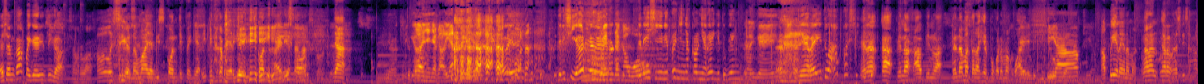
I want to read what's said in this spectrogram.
SMK PGRI 3 Sarwa. Oh, sih kan nama ya diskon di PGRI pindah ke PRI diskon. Ayo diskon. Ya. Ya, gitu. Gila nyanyi kalian kali ya iya. Jadi siar ya. Jadi si ini teh nyenyakal nyere gitu, geng. ya geng Nyere itu apa sih? Enak kak pindah ke Alpin lah. Dan nama terakhir pokoknya nama ku aing di, siap siap Alpin aya nama. Ngaran ngaran asli saha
